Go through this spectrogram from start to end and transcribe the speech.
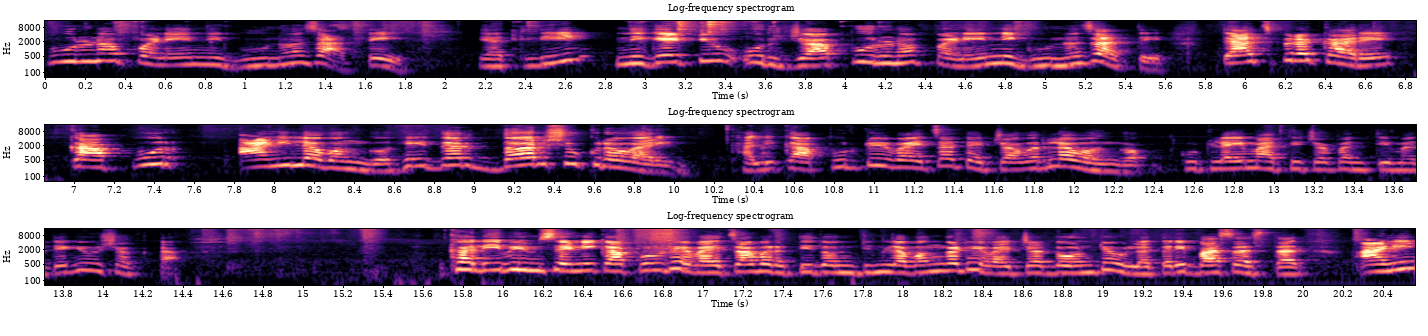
पूर्णपणे निघून जाते. यातली निगेटिव्ह ऊर्जा पूर्णपणे निघून जाते. त्याच प्रकारे कापूर आणि लवंग हे दर दर शुक्रवारी खाली कापूर ठेवायचा त्याच्यावर लवंग. कुठल्याही मातीच्या पंतीमध्ये घेऊ शकता. खाली भीमसेनी कापूर ठेवायचा वरती दोन तीन लवंग ठेवायच्या दोन ठेवल्या तरी बास असतात. आणि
